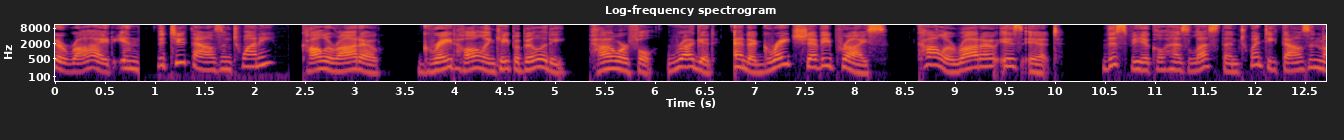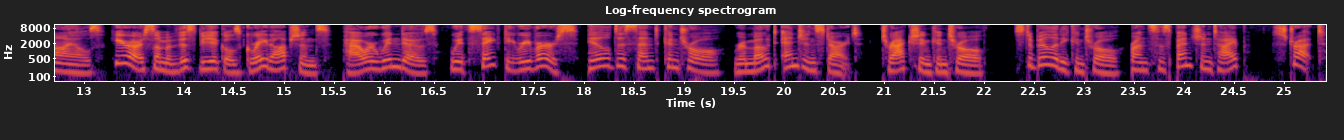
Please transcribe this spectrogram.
a ride in the 2020 Colorado. Great hauling capability, powerful, rugged, and a great Chevy price. Colorado is it. This vehicle has less than 20,000 miles. Here are some of this vehicle's great options. Power windows with safety reverse, hill descent control, remote engine start, traction control, stability control, front suspension type, strut,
